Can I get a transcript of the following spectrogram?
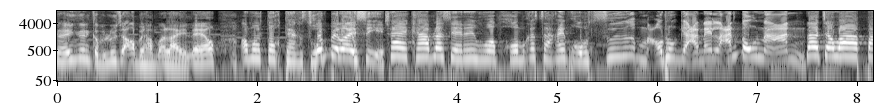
หนๆเงินก็ไม่รู้จะเอาไปทำอะไรแล้ว เอามาตกแต่งสวนไปเลยสิ ใช่ครับและเสียงในหัวผมก็สั่งให้ผมซื้อเหมาทุกอย่างในร้านตรงนั้นแล้วจะว่าไป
